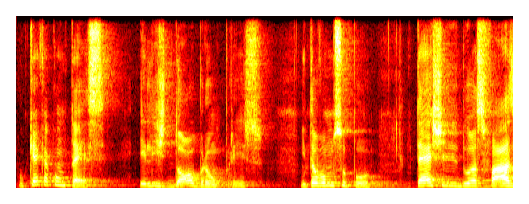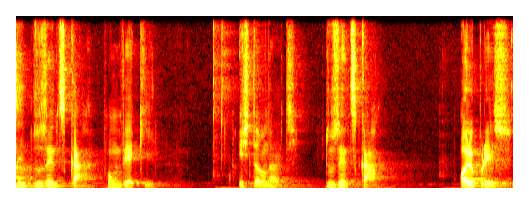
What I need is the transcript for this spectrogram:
o que é que acontece? Eles dobram o preço. Então vamos supor, teste de duas fases de 200k. Vamos ver aqui. Standard, 200k. Olha o preço.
